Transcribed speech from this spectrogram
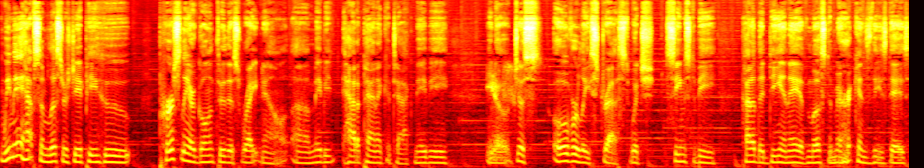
we may have some listeners, JP, who personally are going through this right now. Uh, maybe had a panic attack, maybe you know just overly stressed, which seems to be kind of the DNA of most Americans these days.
